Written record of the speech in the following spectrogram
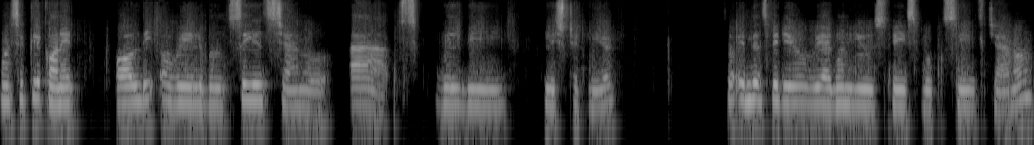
once you click on it all the available sales channel apps will be listed here. So in this video we are going to use facebook sales channel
